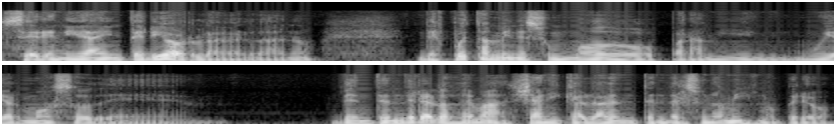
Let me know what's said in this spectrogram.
serenidad interior, la verdad, ¿no? Después también es un modo para mí muy hermoso de, de entender a los demás, ya ni que hablar de entenderse uno mismo, pero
